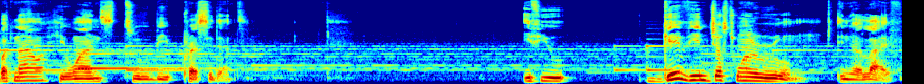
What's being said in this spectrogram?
but now he wants to be president. If you gave him just one room in your life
